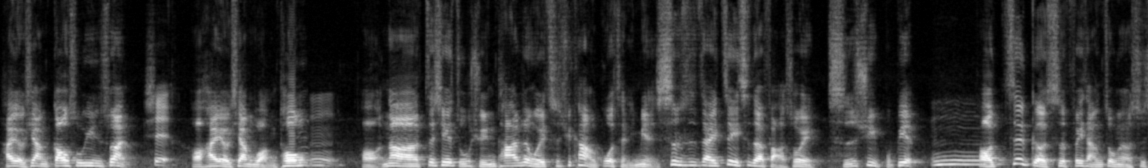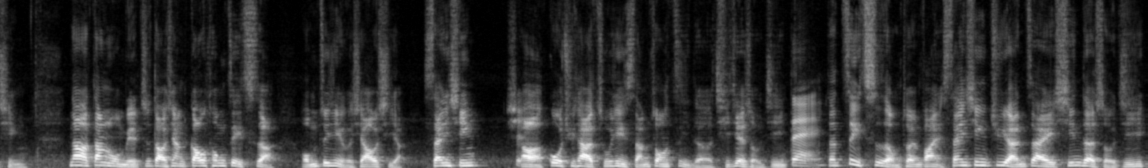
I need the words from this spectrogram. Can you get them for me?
还有像高速运算，是，哦，还有像网通，嗯，哦，那这些族群他认为持续看好过程里面，是不是在这次的法说会持续不变？嗯，哦，这个是非常重要的事情。那当然我们也知道，像高通这次啊，我们最近有个消息啊，三星啊，过去它有出现 Samsung 自己的旗舰手机，对，但这次呢我们突然发现，三星居然在新的手机，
